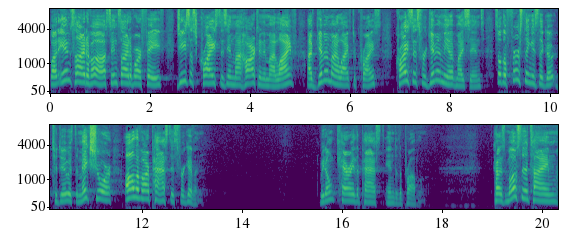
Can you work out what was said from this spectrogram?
but inside of us, inside of our faith, Jesus Christ is in my heart and in my life. I've given my life to Christ. Christ has forgiven me of my sins. So the first thing is to, go, to do is to make sure all of our past is forgiven. We don't carry the past into the problem. Because most of the time,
